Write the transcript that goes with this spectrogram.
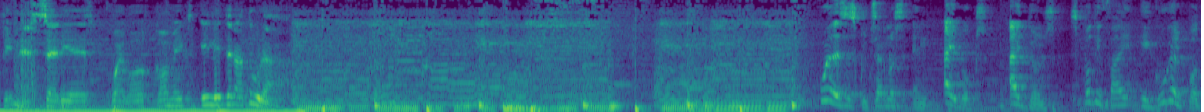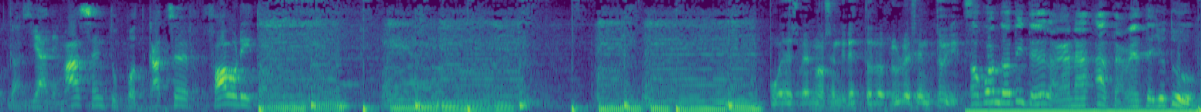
Cines, series, juegos, cómics y literatura. Puedes escucharnos en iBooks, iTunes, Spotify y Google Podcast. Y además en tu podcatcher favorito. Puedes vernos en directo los lunes en Twitch. O cuando a ti te dé la gana a través de YouTube.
